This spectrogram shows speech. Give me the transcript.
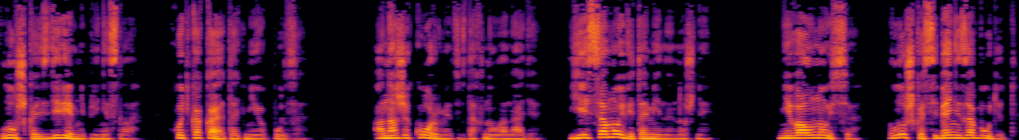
Лушка из деревни принесла. Хоть какая-то от нее польза. «Она же кормит», — вздохнула Надя. «Ей самой витамины нужны». «Не волнуйся, Лушка себя не забудет»,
